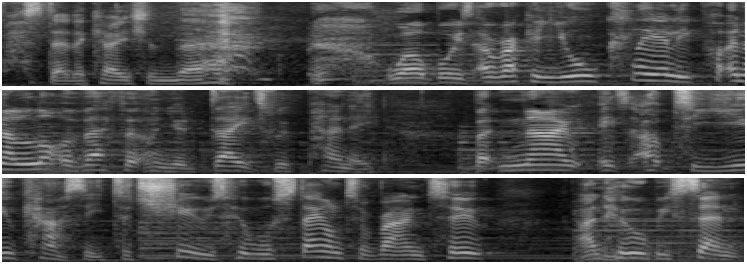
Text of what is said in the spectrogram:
That's dedication there. well, boys, I reckon you're clearly putting a lot of effort on your dates with Penny. But now it's up to you, Cassie, to choose who will stay on to round two and who will be sent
